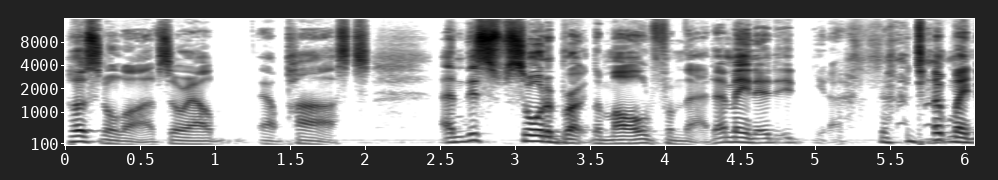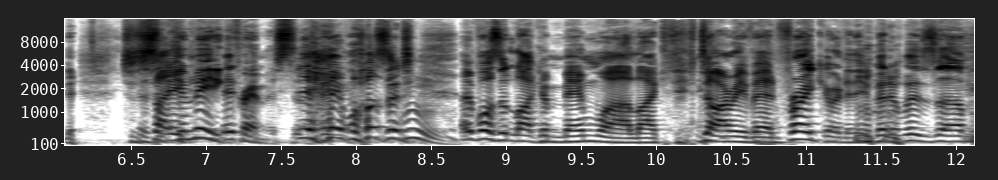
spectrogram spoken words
personal lives or our our pasts. And this sort of broke the mold from that. I mean, it, it you know, I don't mean to, to a say comedic it- premise, though. Yeah, it wasn't. Hmm. It wasn't like a memoir, like the Diary of Anne Frank or anything. But it was. Um,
